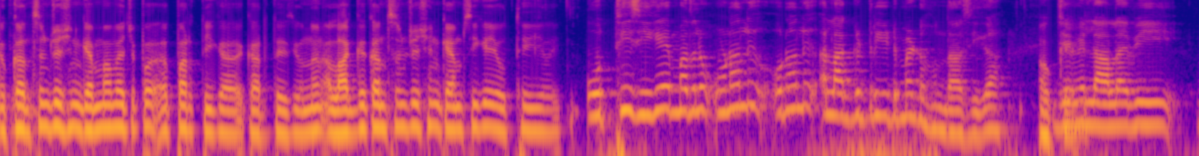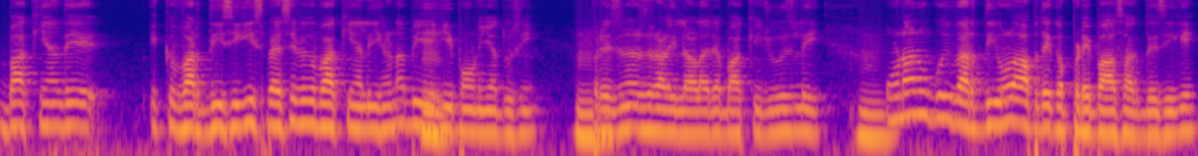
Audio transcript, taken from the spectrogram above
ਉਹ ਕਨਸੈਂਟ੍ਰੇਸ਼ਨ ਕੈਂਪਾਂ ਵਿੱਚ ਭਰਤੀ ਕਰ- ਕਰਦੇ ਸੀ ਉਹਨਾਂ ਨੂੰ ਅਲੱਗ ਕਨਸੈਂਟ੍ਰੇਸ਼ਨ ਕੈਂਪ ਸੀਗੇ ਉੱਥੇ ਹੀ? ਉੱਥੇ ਹੀ ਸੀਗੇ ਮਤਲਬ ਉਹਨਾਂ ਲਈ ਉਹਨਾਂ ਲਈ ਅਲੱਗ ਟ੍ਰੀਟਮੈਂਟ ਹੁੰਦਾ ਸੀਗਾ. ਜਿਵੇਂ ਲਾ ਲੈ ਵੀ ਬਾਕੀਆਂ ਦੇ ਇੱਕ ਵਰਦੀ ਸੀਗੀ ਸਪੈਸੀਫਿਕ ਬਾਕੀਆਂ ਲਈ ਹਨਾ ਵੀ। ਇਹੀ ਪਾਉਣੀਆਂ ਤੁਸੀਂ। ਹਮ, ਪ੍ਰਿਜ਼ਨਰਸ ਵਾਲੀ ਲਾ ਲਾ ਜਾਂ ਬਾਕੀ ਜੂਜ਼ ਲਈ। ਉਹਨਾਂ ਨੂੰ ਕੋਈ ਵਰਦੀ ਉਹ ਆਪਦੇ ਕੱਪੜੇ ਪਾ ਸਕਦੇ ਸੀਗੇ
